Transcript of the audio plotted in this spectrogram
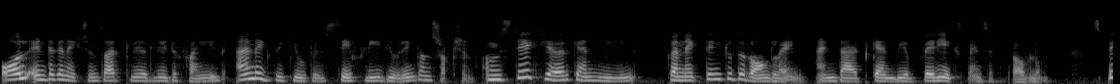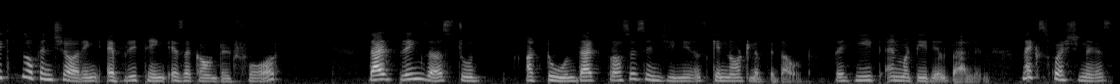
all interconnections are clearly defined and executed safely during construction. A mistake here can mean connecting to the wrong line, and that can be a very expensive problem. Speaking of ensuring everything is accounted for, that brings us to a tool that process engineers cannot live without the heat and material balance. Next question is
